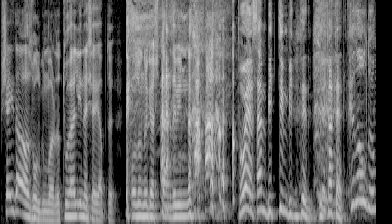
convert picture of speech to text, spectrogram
şey daha az olgun bu arada. Tuhel yine şey yaptı. Kolunu gösterdi bilmem. Tuchel sen bittin bittin. Dikkat et. kıl oldum.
